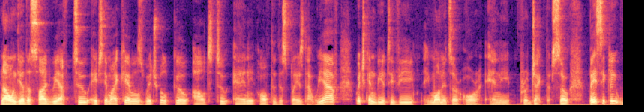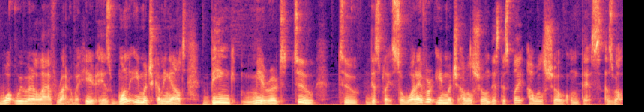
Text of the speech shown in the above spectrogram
Now on the other side we have two HDMI cables which will go out to any of the displays that we have, which can be a TV, a monitor or any projector. So basically what we will have right over here is one image coming out being mirrored to to display. So whatever image I will show on this display, I will show on this as well.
